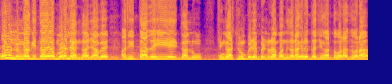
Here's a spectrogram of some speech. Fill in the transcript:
ਉਹਨੂੰ ਨੰਗਾ ਕੀਤਾ ਗਿਆ ਮੁੜ ਲਿਆਂਦਾ ਜਾਵੇ। ਅਸੀਂ ਤਦ ਹੀ ਇਸ ਗੱਲ ਨੂੰ ਸੰਘਰਸ਼ ਨੂੰ ਪਿੰਡਣਾ ਬੰਦ ਕਰਾਂਗੇ ਨਹੀਂ ਤਾਂ ਸੰਘਰਸ਼ ਦੁਬਾਰਾ ਦੁਬਾਰਾ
